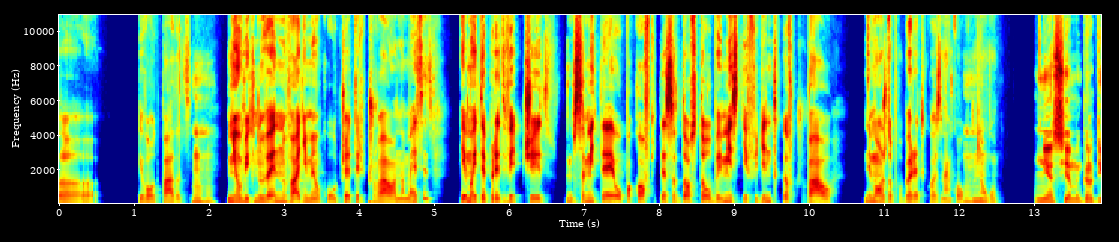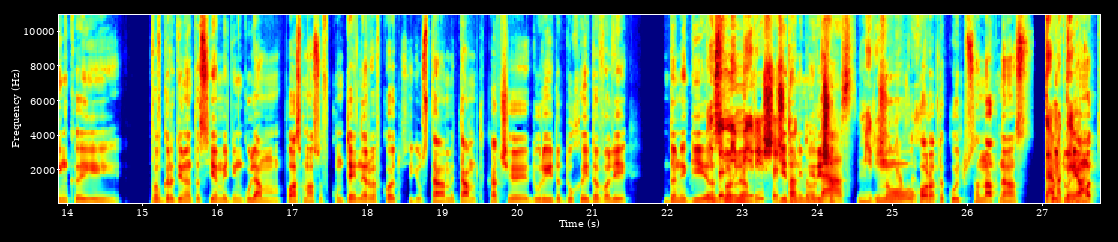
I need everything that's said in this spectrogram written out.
а, такива отпадъци. Мгм. Ние обикновенно вадиме около 4 чувала на месец. Имайте предвид, че самите опаковки, те са доста обемисти. В един такъв чувал не може да поберете кой знае колко Мгм. много. Ние си имаме градинка и в градината си имаме един голям пластмасов контейнер, в който си ги оставяме там, така че дори и да духа и да вали, да не ги И да разхвърля. не мирише, и да не миришат, да, мирише но хората, които са над нас, Да, които те, нямат...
